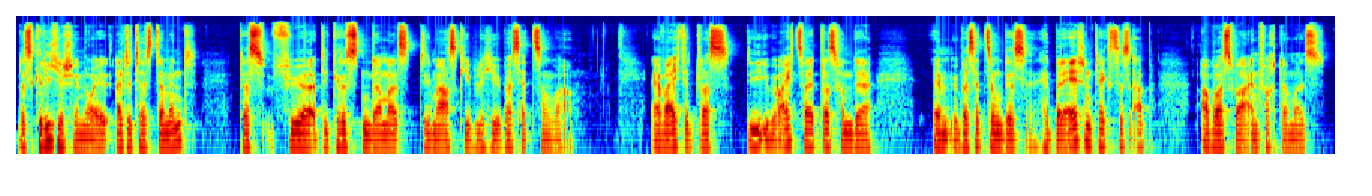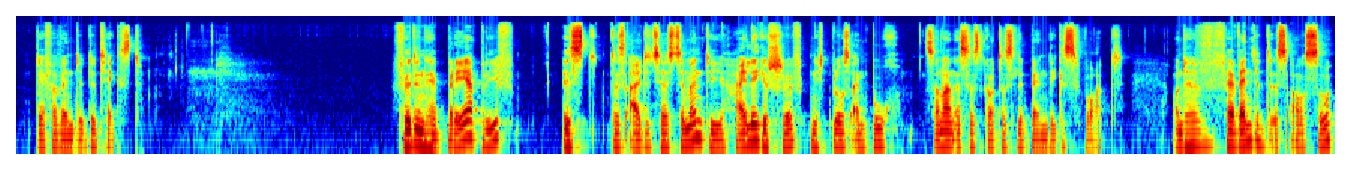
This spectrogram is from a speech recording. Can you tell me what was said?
das griechische Neue Alte Testament, das für die Christen damals die maßgebliche Übersetzung war. Er weicht etwas, die weicht zwar etwas von der ähm, Übersetzung des hebräischen Textes ab, aber es war einfach damals der verwendete Text. Für den Hebräerbrief ist das Alte Testament, die Heilige Schrift, nicht bloß ein Buch, sondern es ist Gottes lebendiges Wort. Und er verwendet es auch so,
